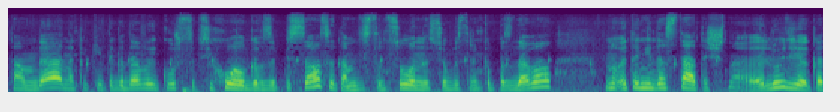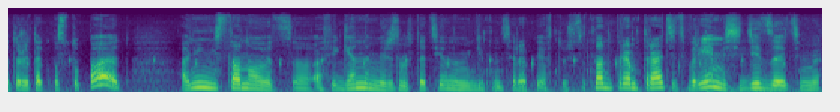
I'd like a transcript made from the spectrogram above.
там, да, на какие-то годовые курсы психологов записался, там дистанционно все быстренько поздавал, ну, это недостаточно. Люди, которые так поступают, они не становятся офигенными результативными гипнотерапевтами. То есть это надо прям тратить время, сидеть за этими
